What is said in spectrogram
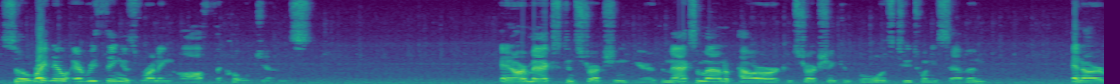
So right now everything is running off the coal gens. And our max construction here, the max amount of power our construction can pull is 227 and our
